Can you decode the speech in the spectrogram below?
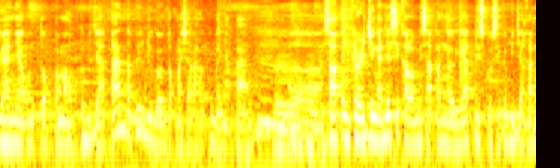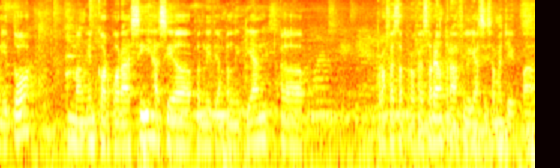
gak hanya untuk pemangku kebijakan tapi juga untuk masyarakat kebanyakan. Eh, sangat encouraging aja sih kalau misalkan ngelihat diskusi kebijakan itu menginkorporasi hasil penelitian-penelitian eh, profesor-profesor yang terafiliasi sama JPAL.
